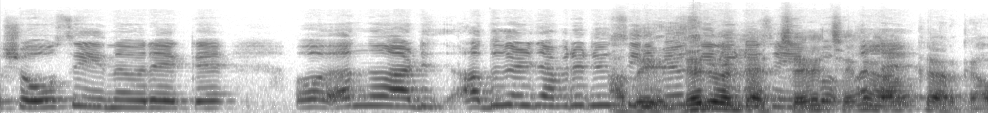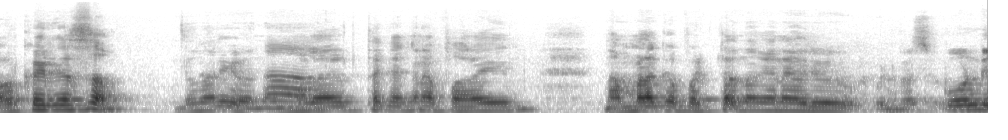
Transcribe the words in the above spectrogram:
ഷോസ് ചെയ്യുന്നവരെയൊക്കെ അങ്ങ് അടി അത് കഴിഞ്ഞ് അവരൊരു ചില ചില? ആൾക്കാർക്ക് അവർക്കൊരു രസം. എന്താണെന്നറിയോ നമ്മളെ അടുത്തൊക്കെ അങ്ങനെ പറയും. നമ്മളൊക്കെ പെട്ടെന്ന് അങ്ങനെ ഒരു റെസ്പോണ്ട്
